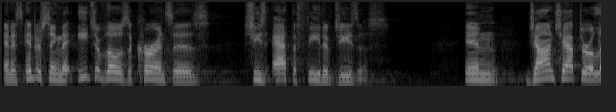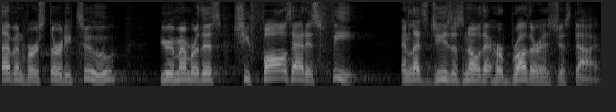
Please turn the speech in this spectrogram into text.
And it's interesting that each of those occurrences, she's at the feet of Jesus. In John chapter 11, verse 32, you remember this? She falls at his feet and lets Jesus know that her brother has just died.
